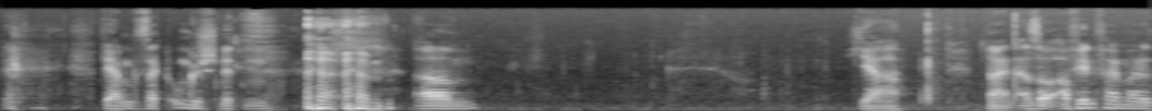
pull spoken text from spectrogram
wir haben gesagt ungeschnitten. ähm, ja, nein, also auf jeden Fall mal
